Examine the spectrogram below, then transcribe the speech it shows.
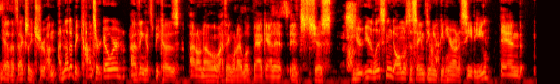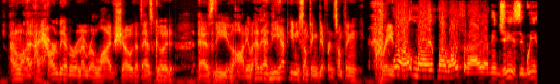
Yeah, that's actually true. I'm, I'm not a big concert goer. I think it's because I don't know. I think when I look back at it, it's just you're you're listening to almost the same thing you can hear on a CD, and I don't know. I, I hardly ever remember a live show that's as good as the the audio. You have to give me something different, something crazy. Well, my my wife and I, I mean, geez, we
